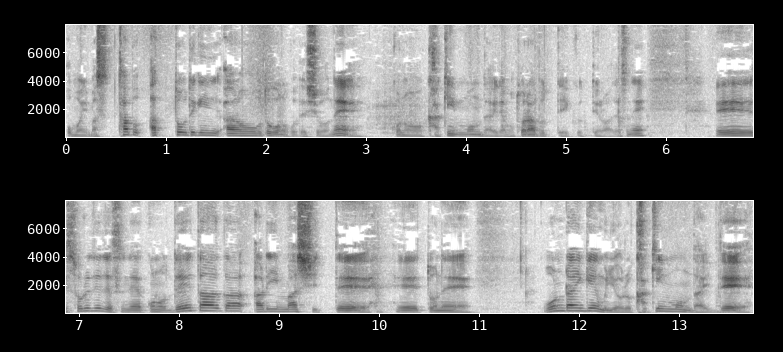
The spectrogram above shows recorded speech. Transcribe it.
思います。多分圧倒的にあの男の子でしょうね。この課金問題でもトラブっていくっていうのはですね。えーそれでですねこのデータがありましてえっ、とねオンラインゲームによる課金問題で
